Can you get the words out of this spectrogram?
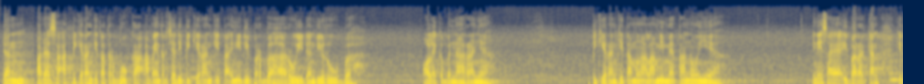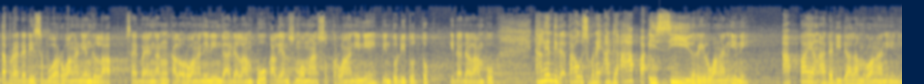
Dan pada saat pikiran kita terbuka, apa yang terjadi pikiran kita ini diperbaharui dan dirubah oleh kebenarannya pikiran kita mengalami metanoia. Ini saya ibaratkan kita berada di sebuah ruangan yang gelap. Saya bayangkan kalau ruangan ini nggak ada lampu, kalian semua masuk ke ruangan ini, pintu ditutup, tidak ada lampu. Kalian tidak tahu sebenarnya ada apa isi dari ruangan ini. Apa yang ada di dalam ruangan ini.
